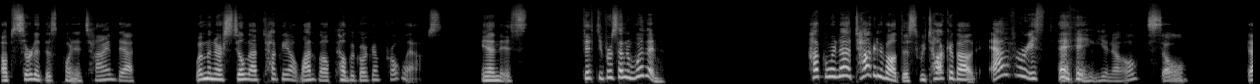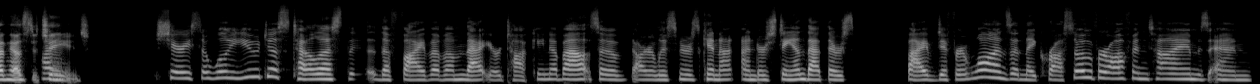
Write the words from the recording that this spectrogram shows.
absurd at this point in time that women are still not talking out loud about pelvic organ prolapse. And it's 50% of women. How come we're not talking about this? We talk about everything, you know? So that has to change. Sherry, so will you just tell us the, the five of them that you're talking about so our listeners can understand that there's five different ones and they cross over oftentimes? And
